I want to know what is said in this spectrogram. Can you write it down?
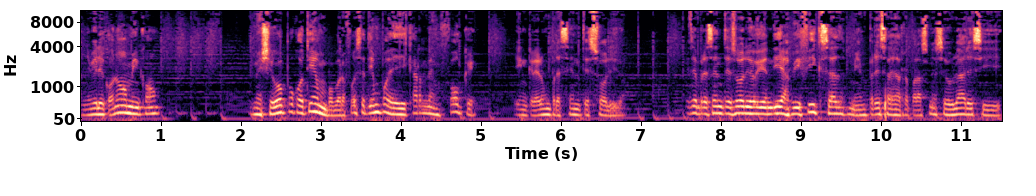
A nivel económico. Me llevó poco tiempo, pero fue ese tiempo de dedicarle enfoque en crear un presente sólido. Ese presente sólido hoy en día es Bifixed, mi empresa de reparaciones celulares y,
